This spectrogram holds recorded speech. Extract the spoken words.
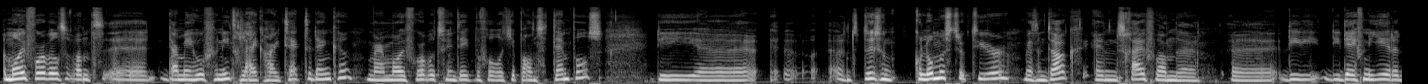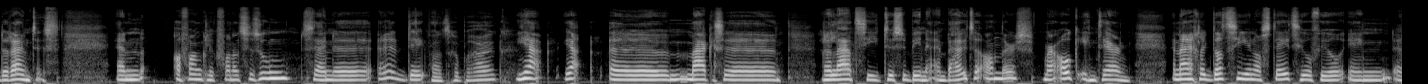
een mooi voorbeeld, want uh, daarmee hoeven we niet gelijk high-tech te denken. Maar een mooi voorbeeld vind ik bijvoorbeeld Japanse tempels. Die, uh, het is een kolommenstructuur met een dak en schuifwanden. Die, die definiëren de ruimtes. En afhankelijk van het seizoen zijn de, eh, de Van het gebruik. ja, ja. eh, maken ze relatie tussen binnen en buiten anders, maar ook intern. En eigenlijk dat zie je nog steeds heel veel in eh,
